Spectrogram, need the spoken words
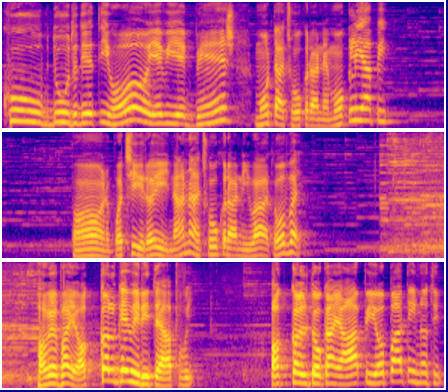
ખૂબ દૂધ દેતી હોય એવી એક ભેંસ મોટા છોકરાને મોકલી આપી. પણ પછી રહી નાના છોકરાની વાત, હો ભાઈ. હવે ભાઈ અક્કલ કેવી રીતે આપવી? અક્કલ તો કાંઈ આપી અપાતી નથી.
